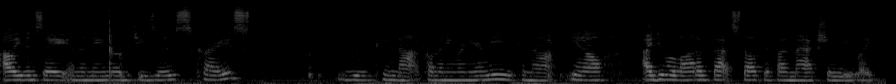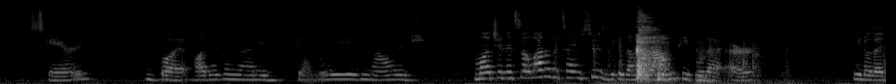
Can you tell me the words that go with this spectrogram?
I'll even say in the name of Jesus Christ you cannot come anywhere near me. You cannot you know I do a lot of that stuff if I'm actually like scared. But other than that, I don't really acknowledge much. And it's a lot of the times too is because I'm around people that are, you know, that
